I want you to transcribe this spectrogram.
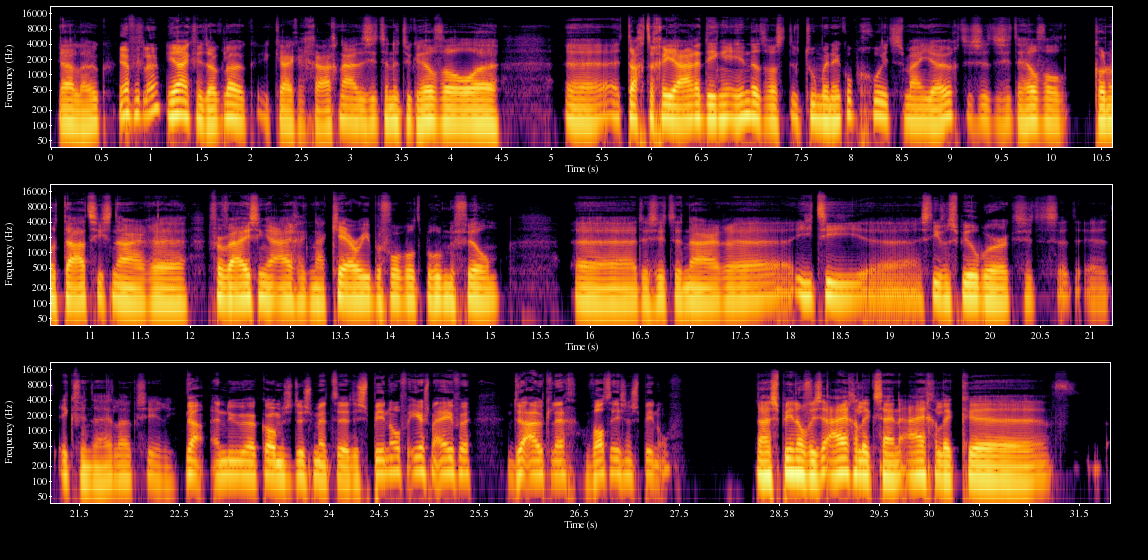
Ja, leuk. Ja, vind je het leuk? Ja, ik vind het ook leuk. Ik kijk er graag naar. Er zitten natuurlijk heel veel eh, eh, tachtiger jaren dingen in. Dat was, toen ben ik opgegroeid, het is mijn jeugd. Dus er zitten heel veel connotaties naar eh, verwijzingen eigenlijk naar Carrie bijvoorbeeld, beroemde film. Er zitten naar E.T., eh, Steven Spielberg. Er zit- het- het- ik vind het een hele leuke serie. Ja, en nu komen ze dus met de spin-off. Eerst maar even de uitleg. Wat is een spin-off? Nou, spin-off is eigenlijk, zijn eigenlijk eh,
